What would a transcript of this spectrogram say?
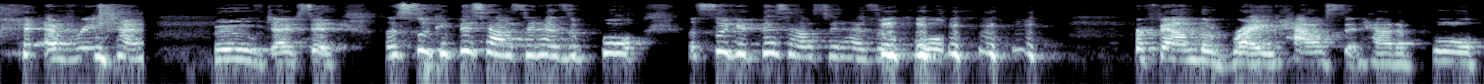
every time I moved. I've said, "Let's look at this house It has a pool. Let's look at this house It has a pool." found the right house that had a pool.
